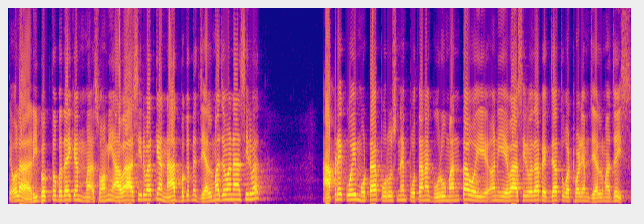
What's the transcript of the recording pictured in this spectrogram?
તે ઓલા હરિભક્તો બધા કેમ, સ્વામી આવા આશીર્વાદ ક્યાં? નાથ ભગતને જેલમાં જવાના આશીર્વાદ? આપણે કોઈ મોટા પુરુષને પોતાના ગુરુ માનતા હોઈએ અને એવા આશીર્વાદ આપે કે તું અઠવાડિયામાં જેલમાં જઈશ.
